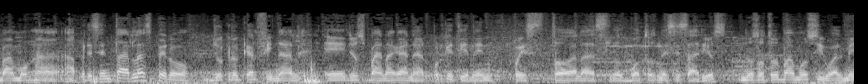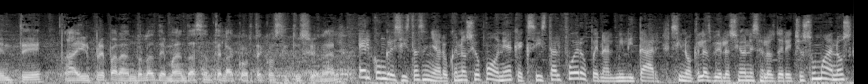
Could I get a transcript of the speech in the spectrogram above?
vamos a, a presentarlas, pero yo creo que al final ellos van a ganar porque tienen pues todos los votos necesarios. Nosotros vamos igualmente a ir preparando las demandas ante la Corte Constitucional. El congresista señaló que no se opone a que exista el fuero penal militar, sino que las violaciones a los derechos humanos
